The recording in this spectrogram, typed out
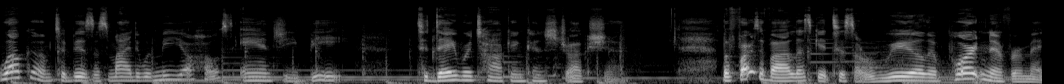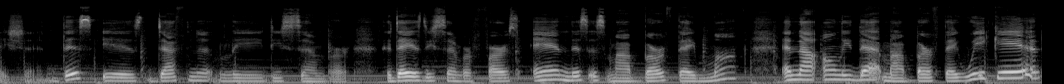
Welcome to Business Minded with me, your host, Angie B. Today we're talking construction. But first of all, let's get to some real important information. This is definitely December. Today is December 1st, and this is my birthday month. And not only that, my birthday weekend.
